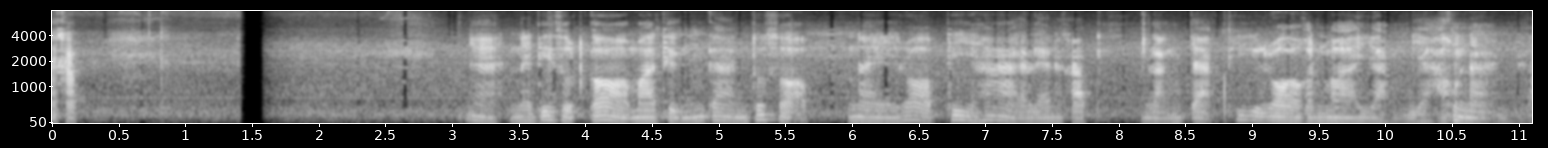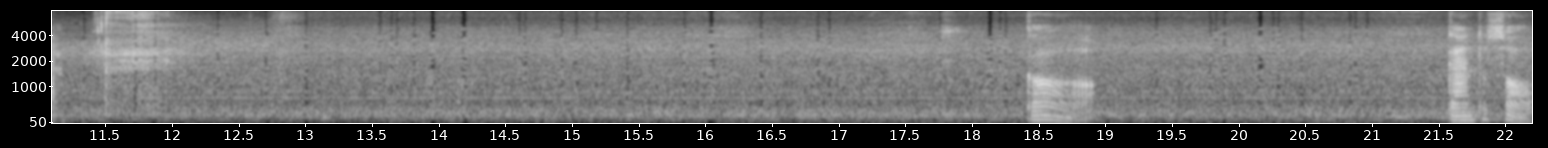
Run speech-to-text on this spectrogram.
นะครับอ่ในที่สุดก็มาถึงการทดสอบในรอบที่ 5 กันแล้วนะครับ หลังจากที่รอกันมาอย่างยาวนานนะครับก็ การทดสอบ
